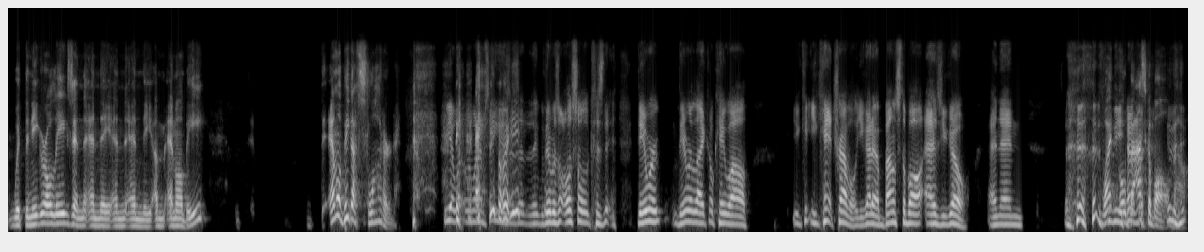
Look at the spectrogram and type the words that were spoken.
with the Negro leagues and and the and and the um, MLB, the MLB got slaughtered. yeah, what, what I'm saying is, is that there was also because they, they were they were like, okay, well, you you can't travel, you got to bounce the ball as you go, and then What? the- oh, basketball. now.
